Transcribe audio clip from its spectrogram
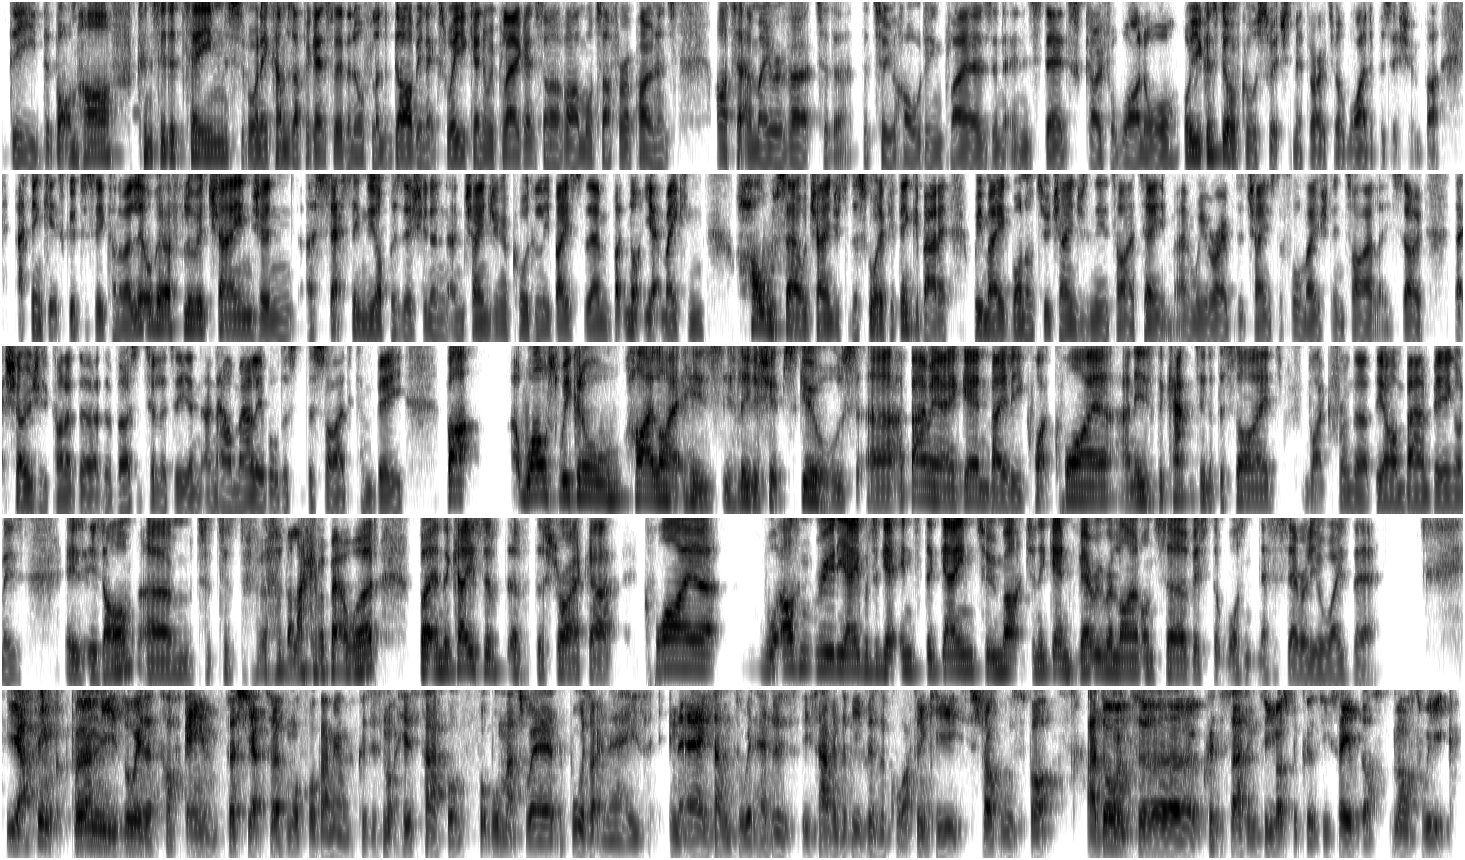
the the bottom half considered teams when it comes up against say, the North London Derby next week, and we play against some of our more tougher opponents. Arteta may revert to the the two holding players and, and, instead go for one or or you can still of course switch Smith Rowe to a wider position. But I think it's good to see kind of a little bit of fluid change and assessing the opposition and, and changing accordingly based to them, but not yet making wholesale changes to the squad. If you think about it, we made one or two changes in the entire team and we were able to change the formation entirely. So that shows you kind of the the versatility and, and how malleable the, the side can be. But whilst we can all highlight his his leadership skills, uh, Aubameyang again, Bailey, quite quiet and is the captain of the side, like from the the armband being on his his, his arm, um, to, to, for the lack of a better word. But in the case of, of the striker, quiet, wasn't really able to get into the game too much, and again, very reliant on service that wasn't necessarily always there. Yeah, I think Burnley is always a tough game, especially at Turf Moor for Aubameyang because it's not his type of football match where the balls are in the air. He's in the air. He's having to win headers. He's having to be physical. I think he struggles, but I don't want to criticize him too much because he saved us last week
